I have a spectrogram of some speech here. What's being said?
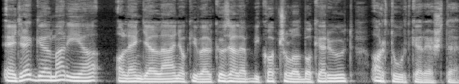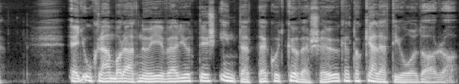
Egy reggel Maria, a lengyel lány, akivel közelebbi kapcsolatba került, Artúrt kereste. Egy ukrán barátnőjével jött, és intettek, hogy kövesse őket a keleti oldalra.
